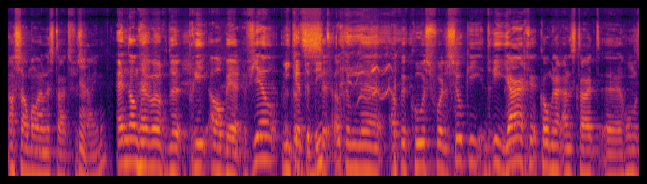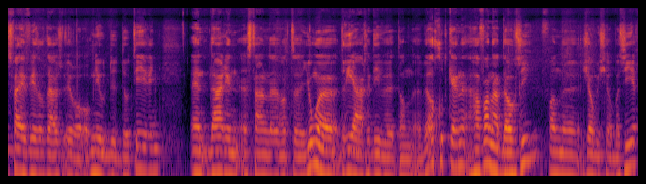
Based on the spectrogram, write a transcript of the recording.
Als ze allemaal aan de start verschijnen. En dan hebben we nog de Prix Albert Viel. Wie kent het niet? eh, ook een eh, elke koers voor de sulky. Driejarigen komen daar aan de start. eh 145.000 euro opnieuw de dotering. En daarin eh, staan eh, wat eh, jonge driejarigen die we dan wel goed kennen. Havana Dozy van Jean-Michel Bazier.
